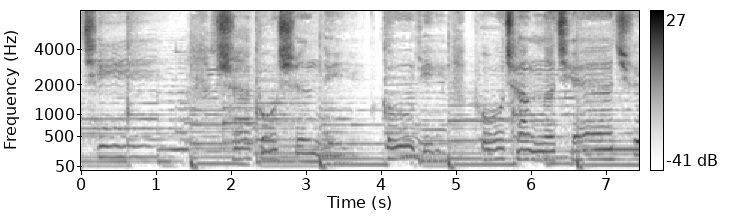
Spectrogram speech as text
静。是不是你故意铺成了结局，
